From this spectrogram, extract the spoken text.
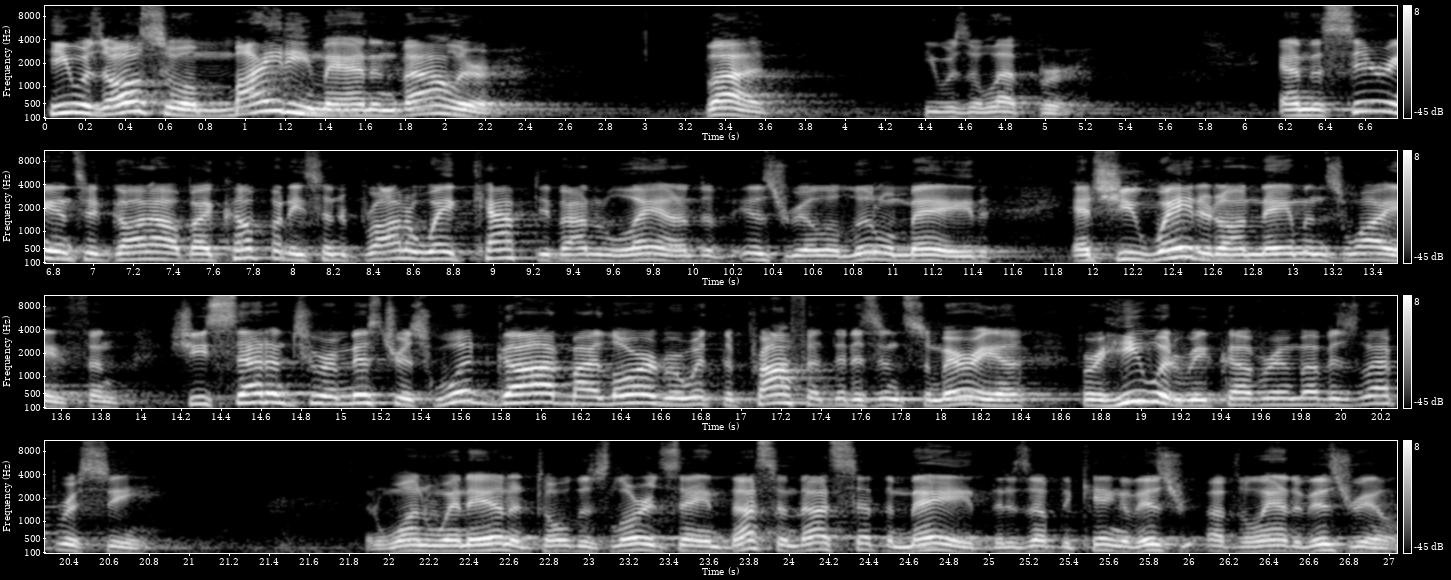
He was also a mighty man in valor, but he was a leper. And the Syrians had gone out by companies and had brought away captive out of the land of Israel a little maid, and she waited on Naaman's wife. And she said unto her mistress, Would God my Lord were with the prophet that is in Samaria, for he would recover him of his leprosy. And one went in and told his Lord, saying, Thus and thus said the maid that is of the king of, Israel, of the land of Israel.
